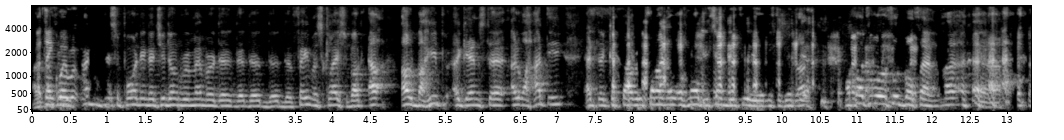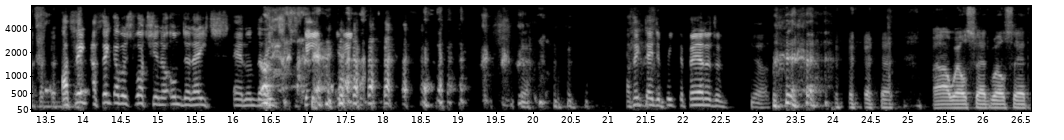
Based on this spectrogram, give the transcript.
I, I think, think we're kind of disappointing that you don't remember the the, the, the, the famous clash about Al, Al Bahib against uh, Al Wahati at the Qatari final of 1973. Mr. Yeah. I thought you were a football fan. yeah. I think I think I was watching an under eight and under eight game. I think they'd have beat the pair of them. Yeah. ah, well said, well said.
